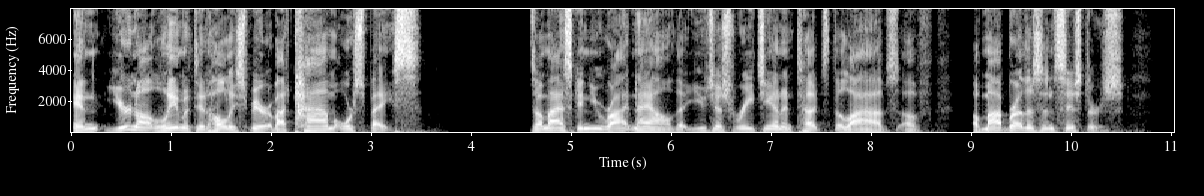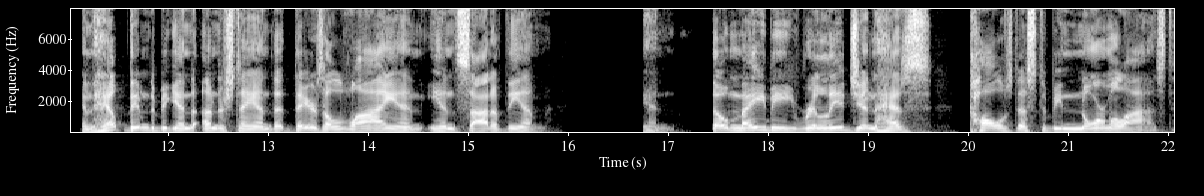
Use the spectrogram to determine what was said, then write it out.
And you're not limited, Holy Spirit, by time or space. So I'm asking you right now that you just reach in and touch the lives of, of my brothers and sisters and help them to begin to understand that there's a lion inside of them. And though maybe religion has caused us to be normalized,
